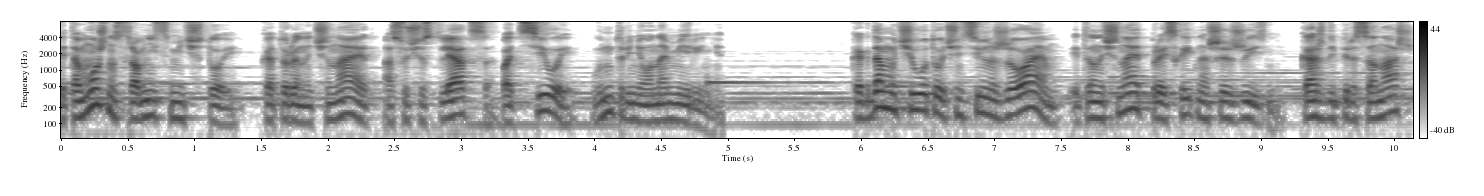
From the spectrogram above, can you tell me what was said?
Это можно сравнить с мечтой, которая начинает осуществляться под силой внутреннего намерения. Когда мы чего-то очень сильно желаем, это начинает происходить в нашей жизни. Каждый персонаж,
